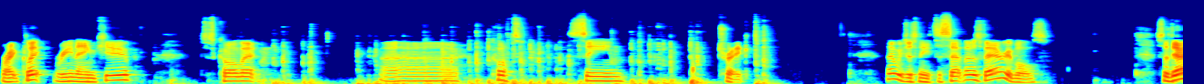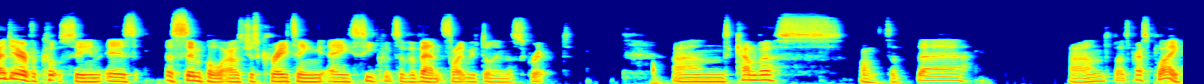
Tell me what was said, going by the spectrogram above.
right click, rename cube, just call it uh, cut scene trig. Then we just need to set those variables. So the idea of a cutscene is as simple as just creating a sequence of events like we've done in the script and canvas onto there and let's press play.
